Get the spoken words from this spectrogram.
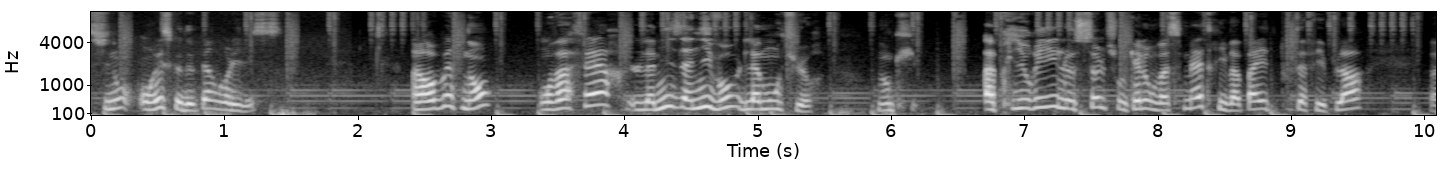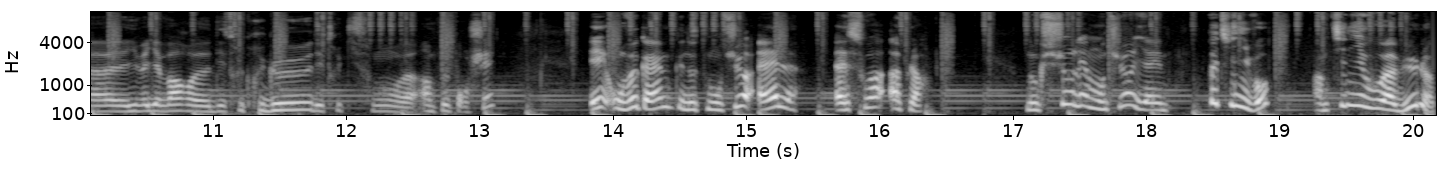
sinon on risque de perdre les vis. Alors maintenant, on va faire la mise à niveau de la monture. Donc, a priori, le sol sur lequel on va se mettre, il va pas être tout à fait plat. Euh, il va y avoir euh, des trucs rugueux, des trucs qui sont euh, un peu penchés. Et on veut quand même que notre monture, elle, elle soit à plat. Donc sur les montures, il y a un petit niveau, un petit niveau à bulle.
